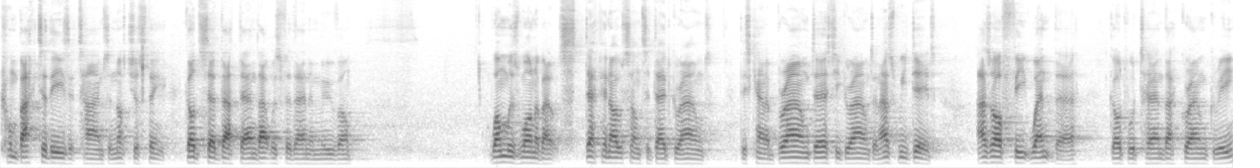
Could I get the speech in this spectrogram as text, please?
come back to these at times and not just think, God said that then, that was for then, and move on. One was one about stepping out onto dead ground, this kind of brown, dirty ground. And as we did, as our feet went there, God would turn that ground green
